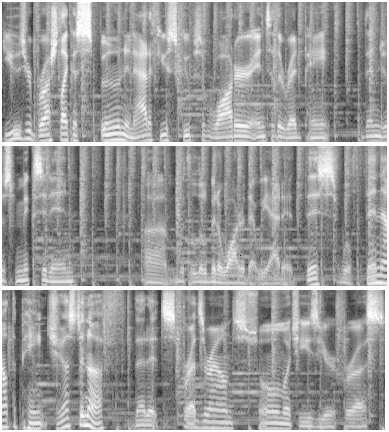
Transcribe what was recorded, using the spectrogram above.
use your brush like a spoon and add a few scoops of water into the red paint. Then just mix it in um, with a little bit of water that we added. This will thin out the paint just enough that it spreads around so much easier for us.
